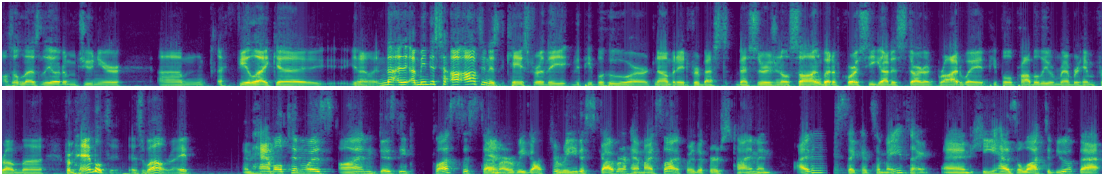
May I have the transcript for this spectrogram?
Also, Leslie Odom Jr. Um, I feel like uh, you know, not, I mean, this often is the case for the, the people who are nominated for best best original song. But of course, he got his start on Broadway, and people probably remember him from uh, from Hamilton as well, right? And Hamilton was on Disney Plus this summer. Yeah. We got to rediscover him. I saw it for the first time, and I just think it's amazing. And he has a lot to do with that,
